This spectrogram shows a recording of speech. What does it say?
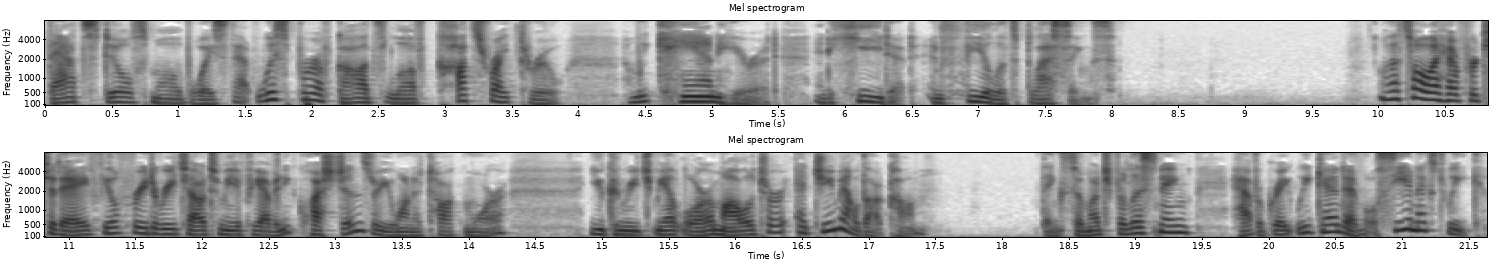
That still small voice, that whisper of God's love cuts right through, and we can hear it and heed it and feel its blessings. Well, that's all I have for today. Feel free to reach out to me if you have any questions or you want to talk more. You can reach me at lauramolitor at gmail.com. Thanks so much for listening. Have a great weekend, and we'll see you next week.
